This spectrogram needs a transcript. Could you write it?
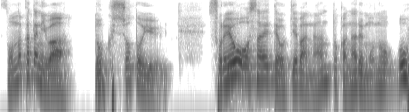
そんな方には、読書という、それを抑えておけばなんとかなるものを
